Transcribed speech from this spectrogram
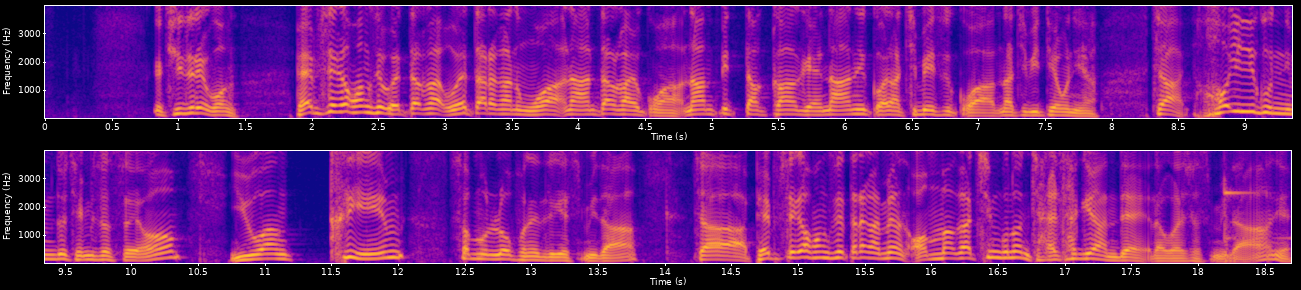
지드래곤. 뱁새가 황새 왜 따라, 왜 따라가는 거야? 나 안 따라갈 거야. 난 삐딱하게. 나 아닐 거야. 나 집에 있을 거야. 나 집 이태원이야. 자, 허일구 님도 재밌었어요. 유황 크림 선물로 보내드리겠습니다. 자, 뱁새가 황새 따라가면 엄마가 친구는 잘 사귀어야 한대. 라고 하셨습니다. 예.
